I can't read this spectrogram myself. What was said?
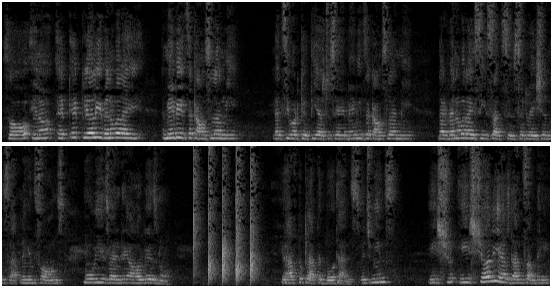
So, you know, it, it clearly, whenever I, maybe it's a counselor in me, let's see what Kirti has to say, maybe it's a counselor in me, that whenever I see such situations happening in songs, movies, or anything, I always know. You have to clap with both hands, which means he, he surely has done something.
